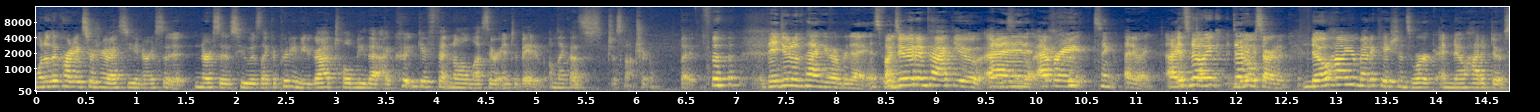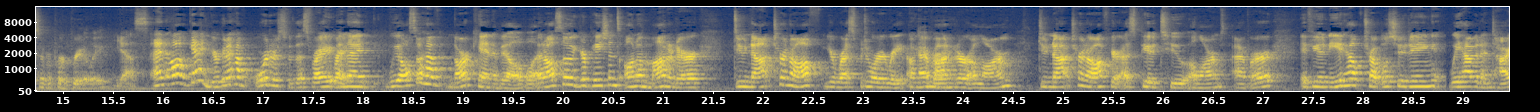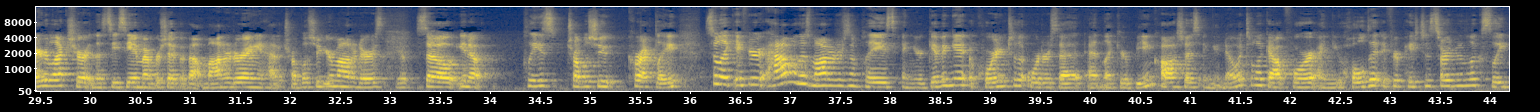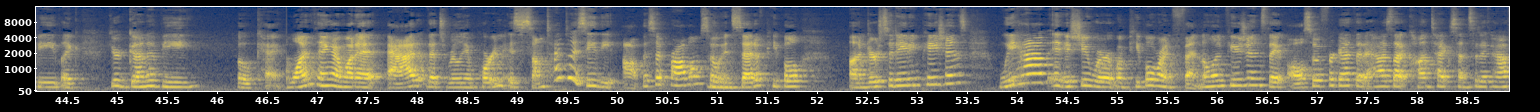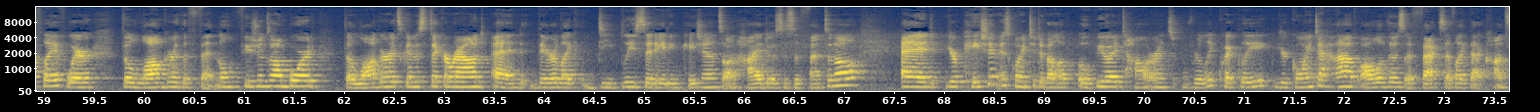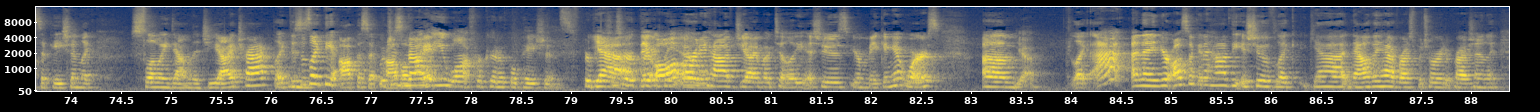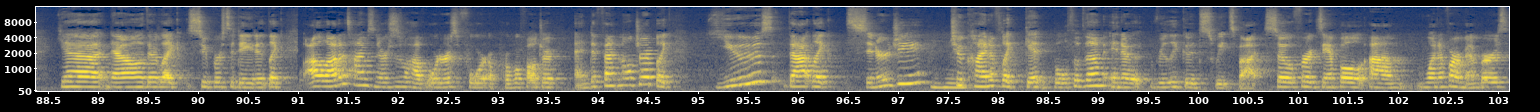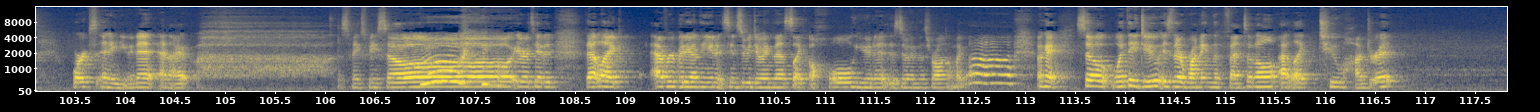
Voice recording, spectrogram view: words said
one of the cardiac surgery icu nurse, nurses who was like a pretty new grad told me that i couldn't give fentanyl unless they were intubated i'm like that's just not true but they do it in PACU every day it's we fine do it in PACU every and single day. every single anyway I, It's knowing- don't, know- started know how your medications work and know how to dose them appropriately Yes. And oh, again, you're going to have orders for this, right? Right. And then we also have Narcan available. And also, your patient's on a monitor. Do not turn off your respiratory rate on your monitor alarm. Do not turn off your SpO2 alarms ever. If you need help troubleshooting, we have an entire lecture in the CCA membership about monitoring and how to troubleshoot your monitors. Yep. So, you know, please troubleshoot correctly. So like if you have all those monitors in place and you're giving it according to the order set and like you're being cautious and you know what to look out for and you hold it if your patient's starting to look sleepy, like you're gonna be okay. One thing I want to add that's really important is sometimes I see the opposite problem. So mm-hmm. instead of people under sedating patients, we have an issue where when people run fentanyl infusions, they also forget that it has that context sensitive half life where the longer the fentanyl infusion's on board, the longer it's going to stick around. And they're like deeply sedating patients on high doses of fentanyl. And your patient is going to develop opioid tolerance really quickly. You're going to have all of those effects of like that constipation, like slowing down the GI tract. Like this is like the opposite which problem, is not right? what you want for critical patients for Yeah, are they all ill. already have GI motility issues. You're making it worse. Um, yeah Like ah, and then you're also gonna have the issue of like, yeah, now they have respiratory depression. Like, yeah, now they're like super sedated. Like a lot of times nurses will have orders for a propofol drip and a fentanyl drip. Like use that like synergy to kind of like get both of them in a really good sweet spot. So for example, um, one of our members works in a unit and I this makes me so irritated that like everybody on the unit seems to be doing this like a whole unit is doing this wrong. I'm like ah. Okay so what they do is they're running the fentanyl at like 200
